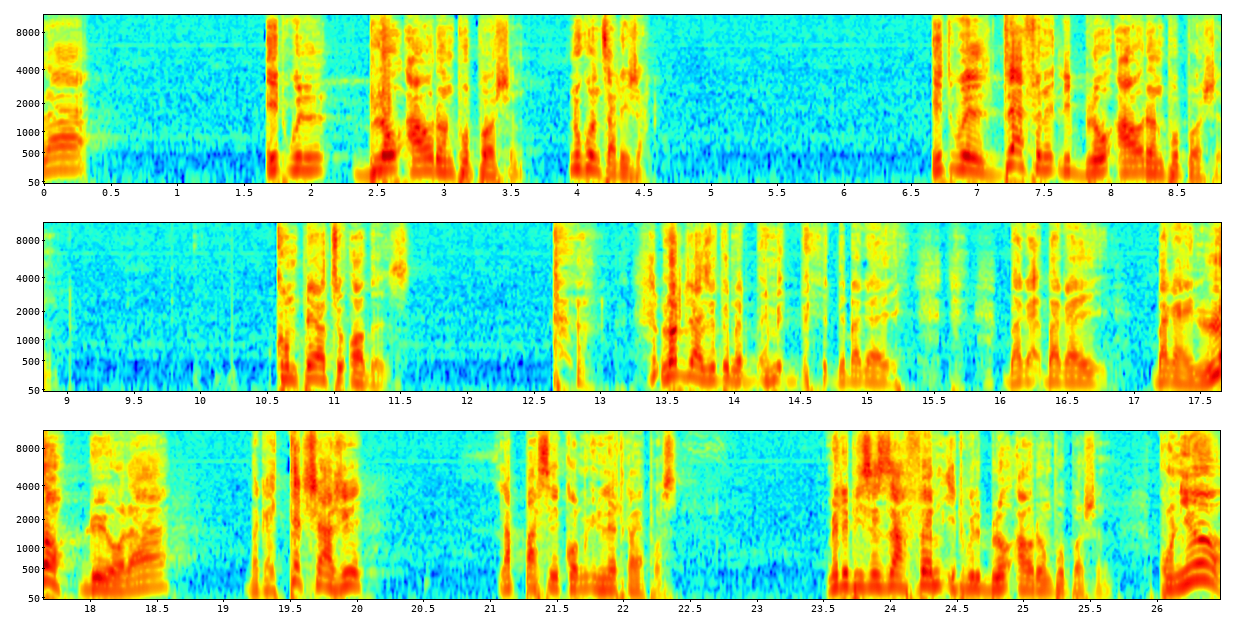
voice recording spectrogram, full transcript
là, it will blow out on proportion. Nou kon sa deja. It will definitely blow out on proportion compared to others. Lot jaz yo te met de bagay bagay, bagay, bagay lo de yo la, bagay tet chaje, la pase kom un letre a la poste. Men depi se zafem, it will blow out on proportion. Kon yon,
